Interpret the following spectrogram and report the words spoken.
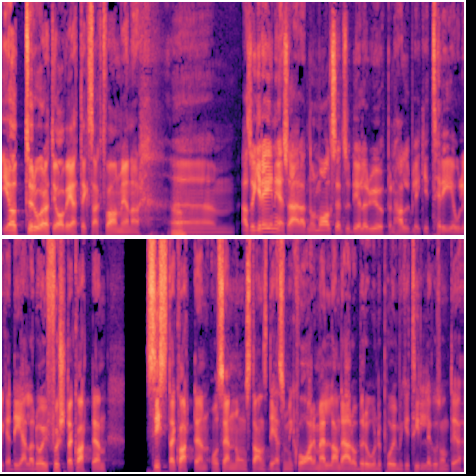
Jag tror att jag vet exakt vad han menar. Ja. Um, alltså grejen är så här att normalt sett så delar du upp en halvlek i tre olika delar. Du har ju första kvarten, sista kvarten och sen någonstans det som är kvar emellan där och beroende på hur mycket tillägg och sånt det är.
